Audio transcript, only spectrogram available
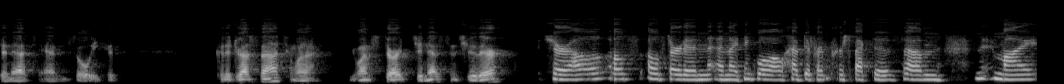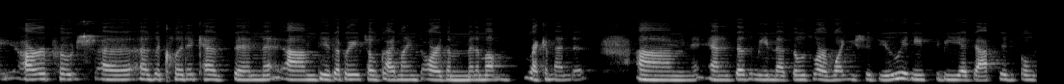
Jeanette and Zoe could could address that. You want to you want to start, Jeanette, since you're there? Sure, I'll, I'll, I'll start in, and I think we'll all have different perspectives. Um, my Our approach uh, as a clinic has been um, the WHO guidelines are the minimum recommended. Um, and it doesn't mean that those are what you should do. It needs to be adapted both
